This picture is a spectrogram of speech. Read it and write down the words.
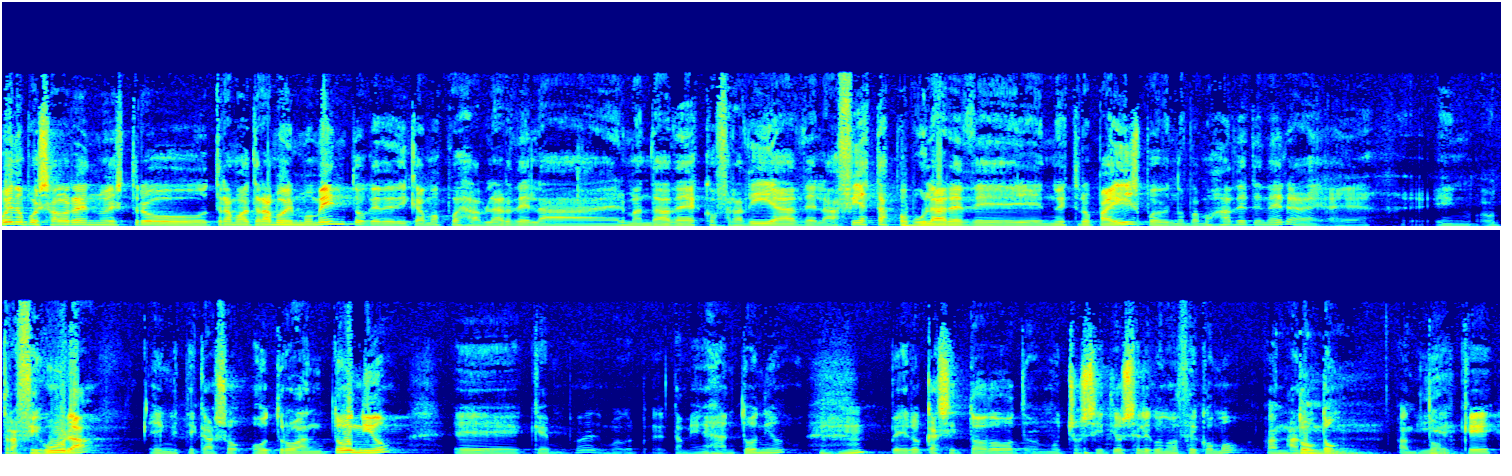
Bueno, pues ahora en nuestro tramo a tramo, el momento que dedicamos pues a hablar de las hermandades, cofradías, de las fiestas populares de nuestro país, pues nos vamos a detener eh, en otra figura, en este caso otro Antonio, eh, que también es Antonio, pero casi todos, en muchos sitios se le conoce como Antón. Y es que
